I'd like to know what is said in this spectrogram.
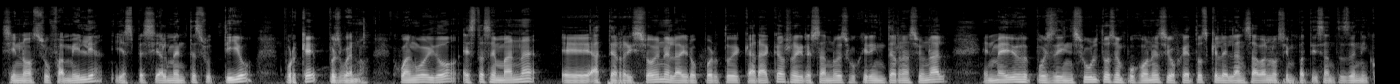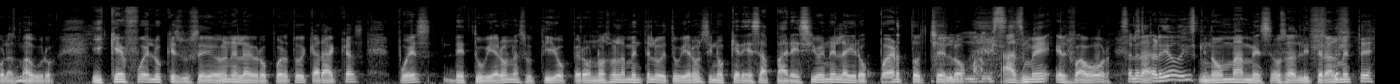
sino su familia y especialmente su tío. ¿Por qué? Pues bueno, Juan Guaidó esta semana eh, aterrizó en el aeropuerto de Caracas regresando de su gira internacional en medio de, pues, de insultos, empujones y objetos que le lanzaban los simpatizantes de Nicolás Maduro. ¿Y qué fue lo que sucedió en el aeropuerto de Caracas? Pues detuvieron a su tío, pero no solamente lo detuvieron, sino que desapareció en el aeropuerto, Chelo. Hazme el favor. ¿Se les perdió, disque? No mames, o sea, literalmente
